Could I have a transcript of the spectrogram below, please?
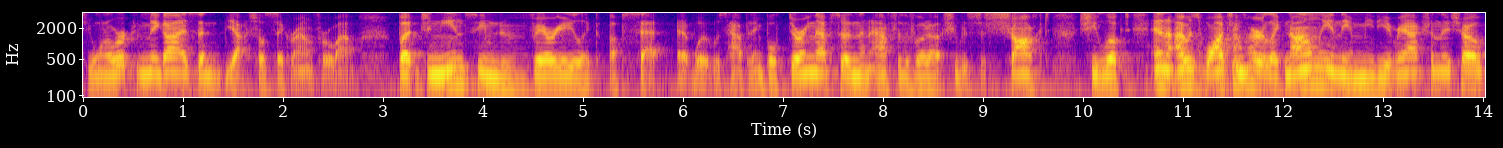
Do you want to work with me, guys?" Then yeah, she'll stick around for a while. But Janine seemed very like upset at what was happening, both during the episode and then after the vote out. She was just shocked. She looked, and I was watching her like not only in the immediate reaction they show,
